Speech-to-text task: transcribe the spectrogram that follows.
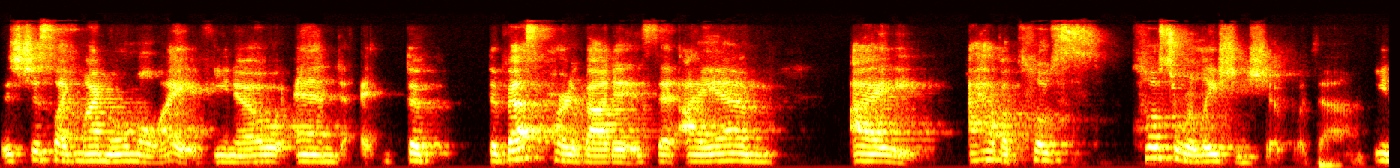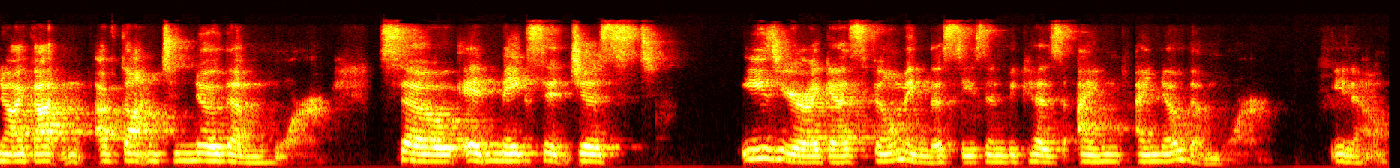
it's just like my normal life you know and the the best part about it is that i am i i have a close closer relationship with them you know i gotten i've gotten to know them more so it makes it just easier, I guess, filming this season because I I know them more, you know.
